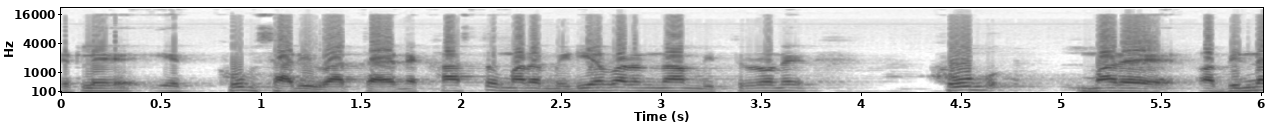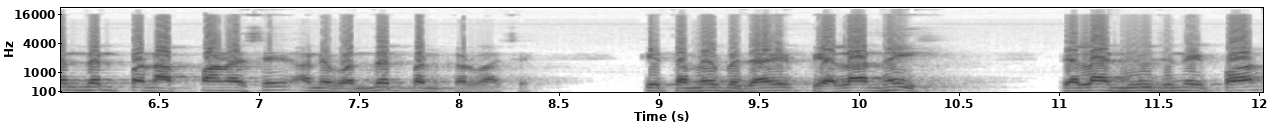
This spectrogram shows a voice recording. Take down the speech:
એટલે એ ખૂબ સારી વાત થાય. અને ખાસ તો મારા મીડિયાવાળાના મિત્રોને ખૂબ મારે અભિનંદન પણ આપવાના છે અને વંદન પણ કરવા છે કે તમે બધાએ પહેલાં નહીં, પહેલાં ન્યૂઝ નહીં, પણ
